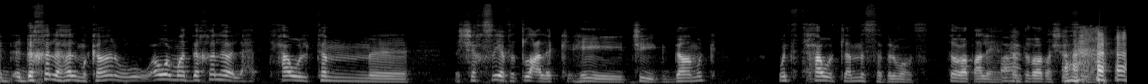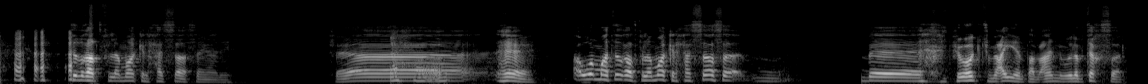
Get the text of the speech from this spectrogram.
تدخلها هالمكان وأول ما تدخلها تحاول تم آه، الشخصية بتطلع لك هي تشي قدامك وأنت تحاول تلمسها بالماوس. تضغط عليها تم تضغط على الشخصية. تضغط في الأماكن الحساسة يعني. ف هي أول ما تضغط في الأماكن الحساسة ب... في وقت معين طبعا ولا بتخسر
